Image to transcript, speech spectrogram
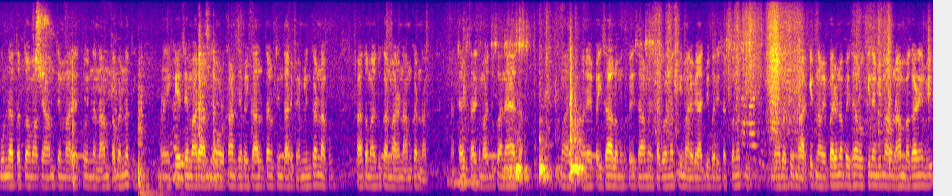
ગુંડા તત્વમાં કે આમ તેમ મારે કોઈના નામ ખબર નથી. પણ એ કહે છે, મારે આમ તેમ ઓળખાણ છે, ભાઈ કાલ ઉઠીને તારી ફેમિલીને કરી નાખું. કાં તો મારી દુકાન મારે નામ કરી નાખ. અઠ્ઠાવીસ તારીખે મારી દુકાને આવ્યા હતા. મારે મારે પૈસા આલો. મને પૈસા અમે સગવડ નથી. મારે વ્યાજ બી ભરી શકતો નથી. મેં બધું માર્કેટના વેપારીઓના પૈસા રોકીને બી મારું નામ બગાડીને બી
